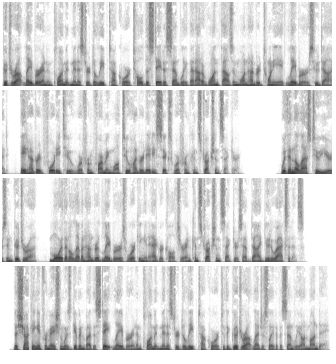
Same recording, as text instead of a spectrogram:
Gujarat Labour and Employment Minister Dilip Thakur told the State Assembly that out of 1,128 labourers who died, 842 were from farming while 286 were from construction sector. Within the last two years in Gujarat, more than 1,100 labourers working in agriculture and construction sectors have died due to accidents. The shocking information was given by the State Labour and Employment Minister Dilip Thakur to the Gujarat Legislative Assembly on Monday.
